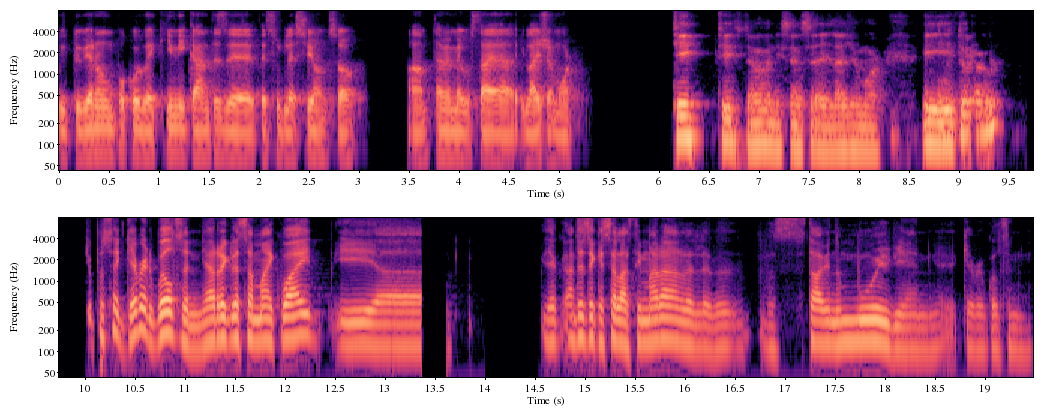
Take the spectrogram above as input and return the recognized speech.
y, tuvieron un poco de química antes de, su lesión. So, um, también me gusta Elijah Moore. Sí, sí, está buenísimo Elijah Moore. ¿Y tú, Raúl? Yo puse Garrett Wilson, ya regresa Mike White y uh, antes de que se lastimara, pues, estaba viendo muy bien eh, Garrett Wilson.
